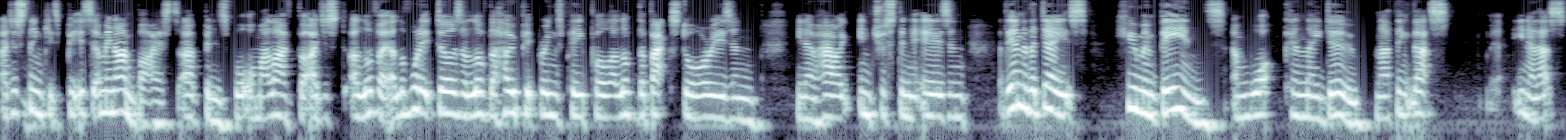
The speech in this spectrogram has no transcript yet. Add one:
I just think it's, it's, I mean, I'm biased. I've been in sport all my life, but I just, I love it. I love what it does. I love the hope it brings people. I love the backstories and, you know, how interesting it is. And at the end of the day, it's human beings and what can they do? And I think that's, you know, that's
